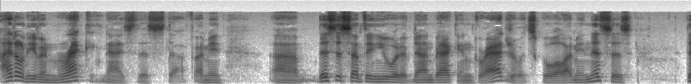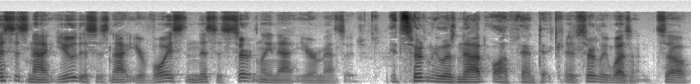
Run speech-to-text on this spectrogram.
I don't even recognize this stuff. I mean, um, this is something you would have done back in graduate school. I mean, this is, this is not you. This is not your voice, and this is certainly not your message. It certainly was not authentic. It certainly wasn't. So,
